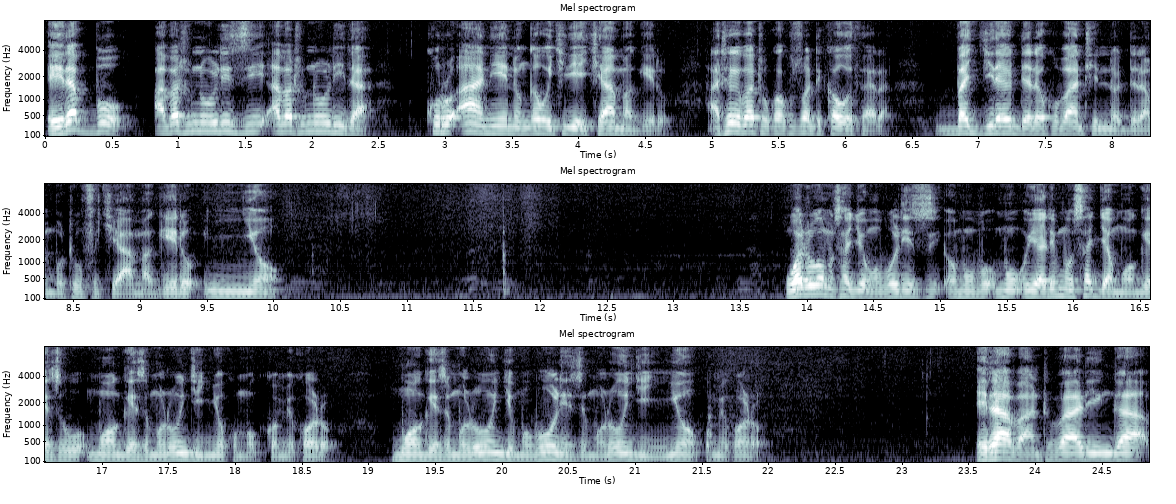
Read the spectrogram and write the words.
era bo abatunuulizi abatunuulira qurani eno nga wekiri ekyamagero. Ate bwe batuuka ku swati kauthara bajjirayo ddala okuba nti nno ddala mu butuufu kyamagero nnyo. Waliwo omusajja omubulizi yali musajja mwogezi mulungi nnyo ku mikolo. Mwogezi mulungi mubuulizi mulungi nnyo ku mikolo. Era abantu balinga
